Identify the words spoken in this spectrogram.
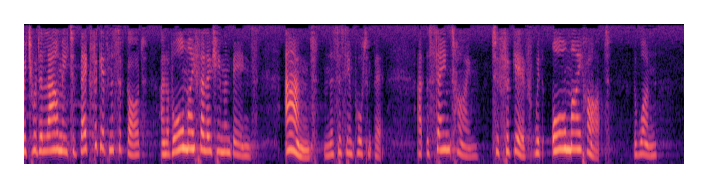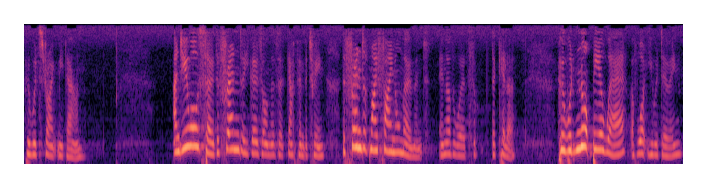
which would allow me to beg forgiveness of God and of all my fellow human beings, and, and this is the important bit, at the same time to forgive with all my heart the one who would strike me down. And you also, the friend, he goes on, there's a gap in between, the friend of my final moment, in other words, the, the killer, who would not be aware of what you were doing.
